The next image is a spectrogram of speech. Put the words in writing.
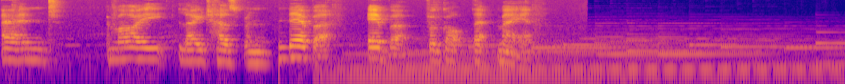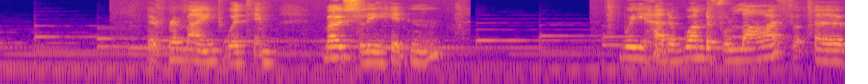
and my late husband never ever forgot that man. It remained with him, mostly hidden. We had a wonderful life uh,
